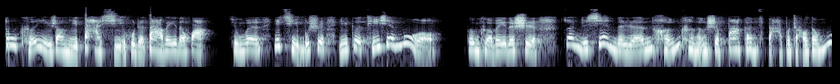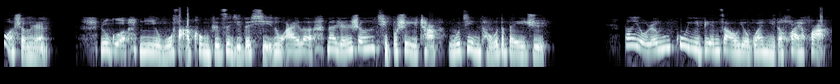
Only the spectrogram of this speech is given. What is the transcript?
都可以让你大喜或者大悲的话，请问你岂不是一个提线木偶？更可悲的是，攥着线的人很可能是八竿子打不着的陌生人。如果你无法控制自己的喜怒哀乐，那人生岂不是一场无尽头的悲剧？当有人故意编造有关你的坏话，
